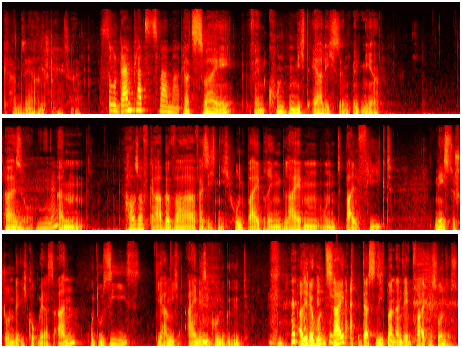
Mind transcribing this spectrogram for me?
Kann sehr anstrengend sein. So, dein Platz zwei, Marc. Platz zwei, wenn Kunden nicht ehrlich sind mit mir. Also, ähm, Hausaufgabe war, weiß ich nicht, Hund beibringen, bleiben und Ball fliegt. Nächste Stunde, ich gucke mir das an und du siehst, die haben nicht eine Sekunde geübt. Also der Hund zeigt, das sieht man an dem Verhalten des Hundes,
